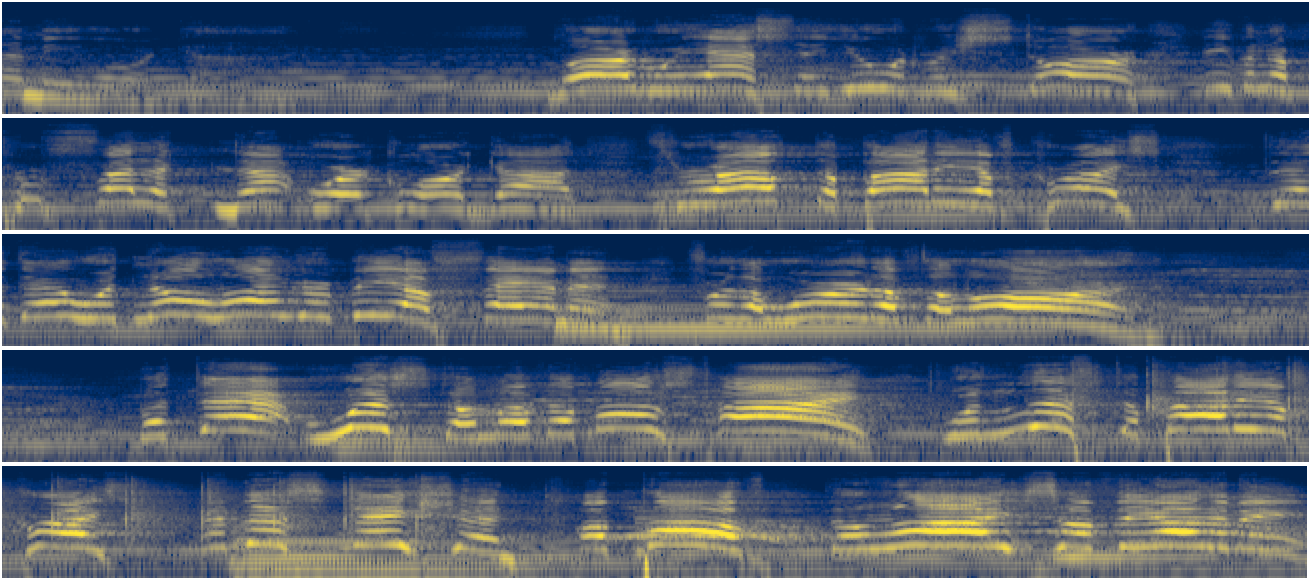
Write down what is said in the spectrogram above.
enemy, Lord God. Lord, we ask that you would restore even a prophetic network, Lord God, throughout the body of Christ, that there would no longer be a famine for the word of the Lord. But that wisdom of the Most High would lift the body of Christ in this nation above the lies of the enemy,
